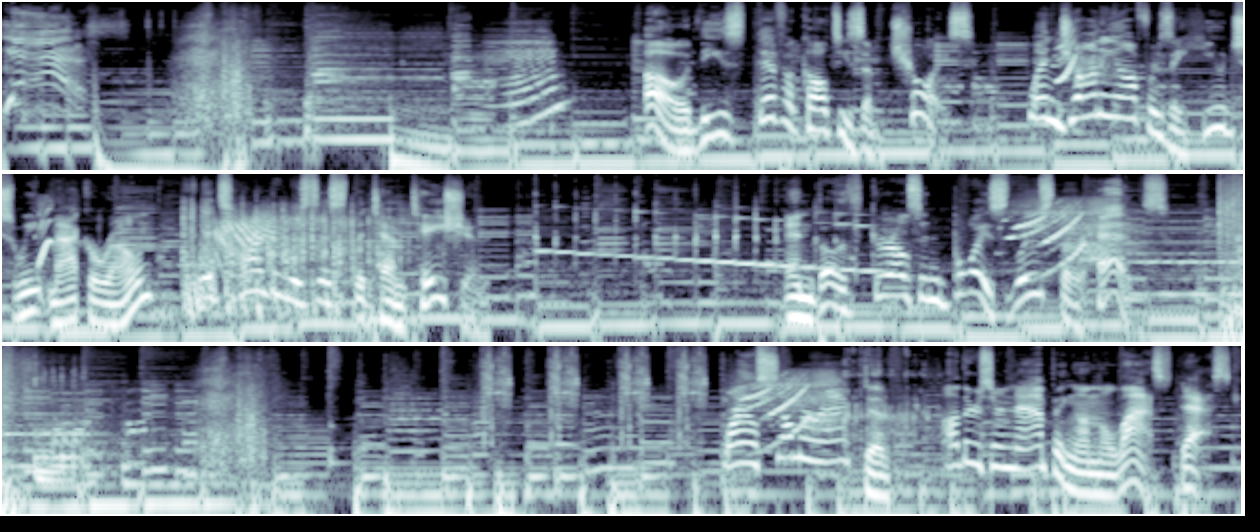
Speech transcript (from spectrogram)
Yes! Oh, these difficulties of choice. When Johnny offers a huge sweet macaron, it's hard to resist the temptation. and both girls and boys lose their heads. While some are active, others are napping on the last desk.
